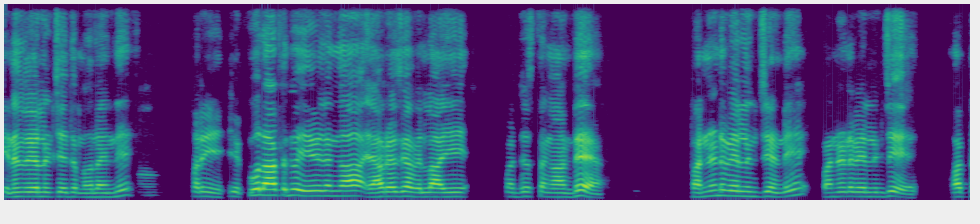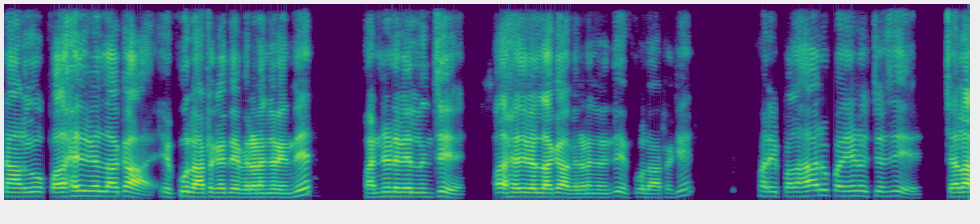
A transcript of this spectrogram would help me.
ఎనిమిది వేల నుంచి అయితే మొదలైంది. మరి ఎక్కువ లాట్లకు ఏ విధంగా యావరేజ్గా వెళ్ళాయి? మధ్యస్థంగా అంటే పన్నెండు వేల నుంచి అండి. పన్నెండు వేల నుంచి పద్నాలుగు పదహైదు వేల దాకా ఎక్కువ లాట్లకు అయితే వెళ్ళడం జరిగింది. పన్నెండు వేల నుంచి పదహైదు వేల దాకా వెళ్ళడం జరిగింది ఎక్కువ లాట్లకి. మరి పదహారు పదిహేడు వచ్చేసి చాలా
